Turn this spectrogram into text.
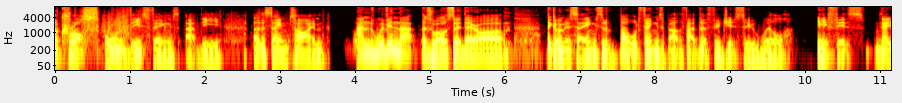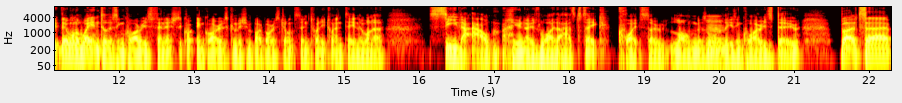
across all of these things at the at the same time. And within that as well, so there are the government is saying sort of bold things about the fact that Fujitsu will, if it's they, they want to wait until this inquiry is finished. The inquiry was commissioned by Boris Johnson in 2020, and they want to see that out. Who knows why that has to take quite so long, as all of these inquiries do. But uh,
